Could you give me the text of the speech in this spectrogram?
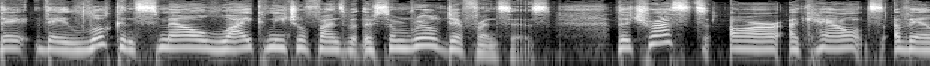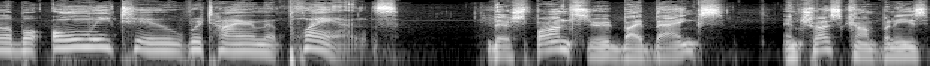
they they look and smell like mutual funds, but there's some real differences. The trusts are accounts available only to retirement plans. They're sponsored by banks and trust companies,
